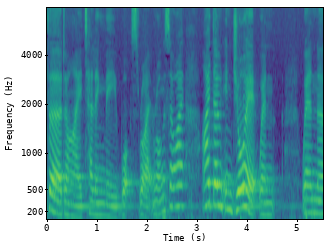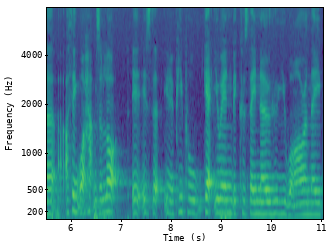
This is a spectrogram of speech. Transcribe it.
third eye telling me what's right and wrong. And so I, I don't enjoy it when, when uh, I think what happens a lot is, is that, you know, people get you in because they know who you are and they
